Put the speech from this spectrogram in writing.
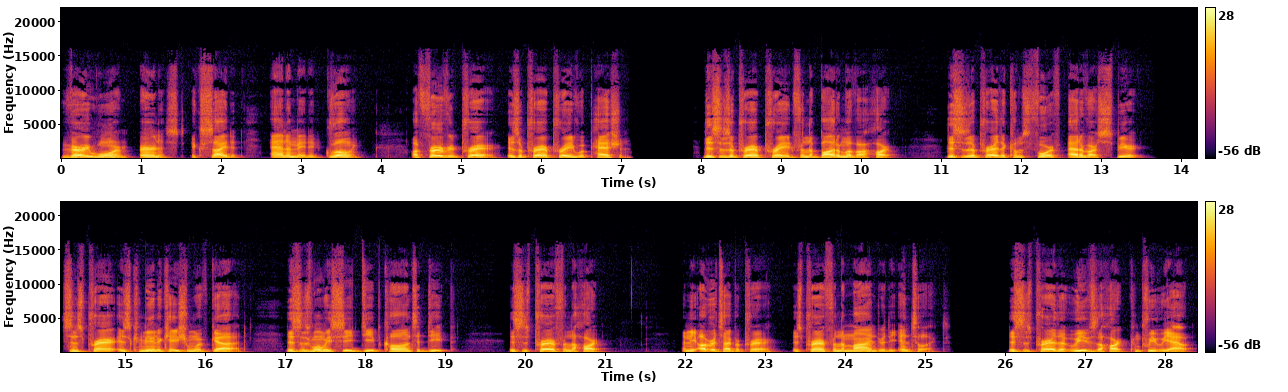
very warm, earnest, excited, animated, glowing. A fervent prayer is a prayer prayed with passion. This is a prayer prayed from the bottom of our heart. This is a prayer that comes forth out of our spirit. Since prayer is communication with God, this is when we see deep call unto deep. This is prayer from the heart. And the other type of prayer is prayer from the mind or the intellect. This is prayer that leaves the heart completely out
